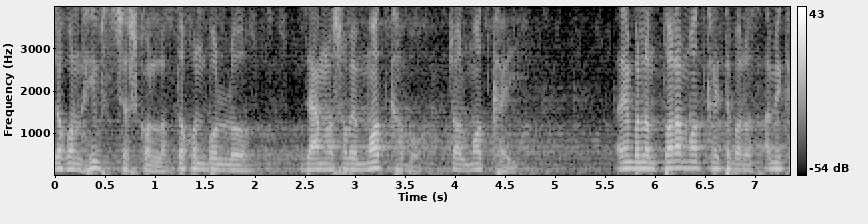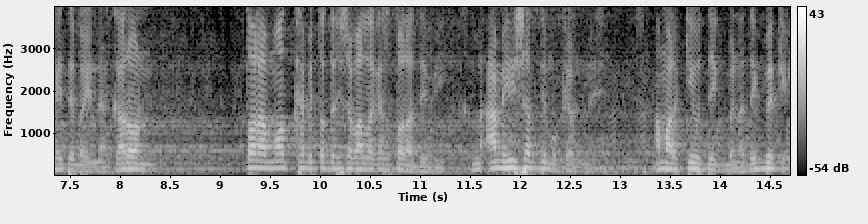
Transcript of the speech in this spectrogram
যখন হিপস শেষ করলাম, তখন বলল যে, আমরা সবাই মদ খাব, চল মদ খাই। আমি বললাম, তোরা মদ খাইতে পারোস, আমি খাইতে পারি না। কারণ তোরা মদ খাবি, তোদের হিসাব আল্লাহর কাছে তোরা দিবি। আমি হিসাব দিব কেমনে? আমার কেউ দেখবে না। দেখবে কে?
